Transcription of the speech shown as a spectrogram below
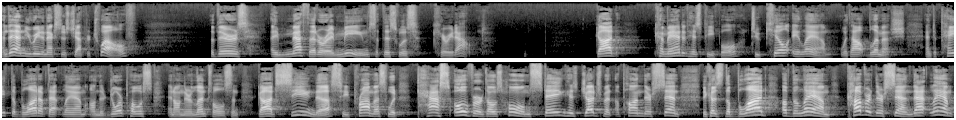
And then you read in Exodus chapter 12 that there's a method or a means that this was carried out. God commanded his people to kill a lamb without blemish and to paint the blood of that lamb on their doorposts and on their lintels. And God, seeing this, he promised would pass over those homes, staying his judgment upon their sin, because the blood of the lamb covered their sin. That lamb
